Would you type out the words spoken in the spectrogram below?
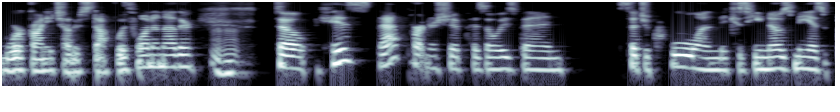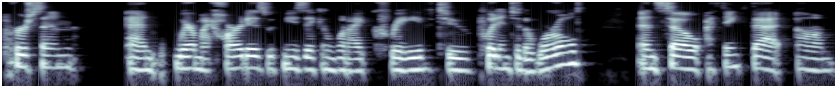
work on each other's stuff with one another. Mm-hmm. So his that partnership has always been such a cool one because he knows me as a person and where my heart is with music and what I crave to put into the world. And so I think that um,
